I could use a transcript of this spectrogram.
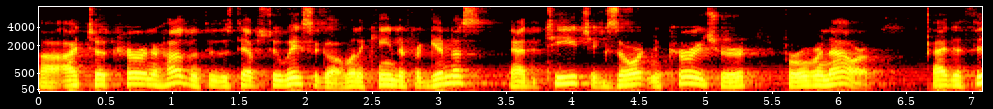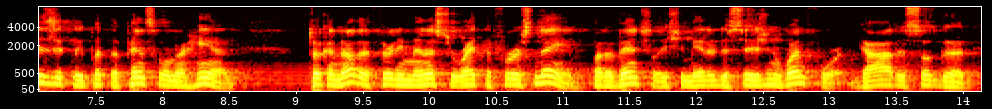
Uh, I took her and her husband through the steps two weeks ago. When it came to forgiveness, I had to teach, exhort, and encourage her for over an hour. I had to physically put the pencil in her hand. Took another 30 minutes to write the first name, but eventually she made a decision, went for it. God is so good.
